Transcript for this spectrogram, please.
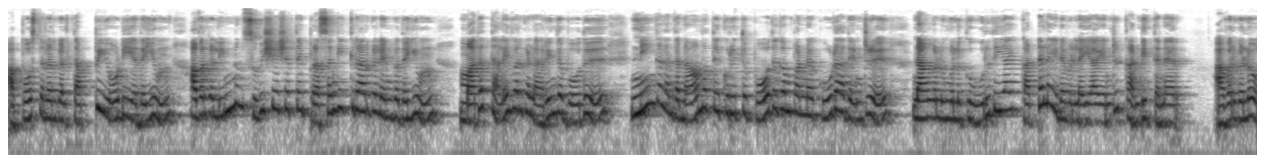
அப்போஸ்தலர்கள் தப்பி ஓடியதையும் அவர்கள் இன்னும் சுவிசேஷத்தை பிரசங்கிக்கிறார்கள் என்பதையும் மத தலைவர்கள் அறிந்தபோது நீங்கள் அந்த நாமத்தை குறித்து போதகம் பண்ண கூடாதென்று நாங்கள் உங்களுக்கு உறுதியாய் கட்டளையிடவில்லையா? என்று கண்டித்தனர். அவர்களோ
